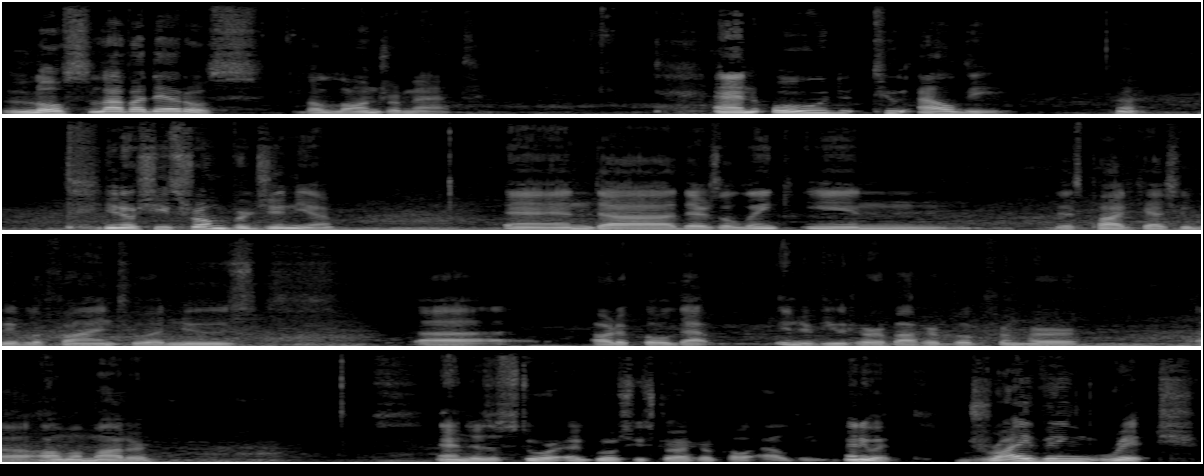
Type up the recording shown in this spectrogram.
Los lavaderos, the laundromat. An ode to Aldi. Huh. You know, she's from Virginia, and uh, there's a link in this podcast you'll be able to find to a news uh, article that interviewed her about her book from her uh, alma mater. And there's a store, a grocery store here called Aldi. Anyway, driving rich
